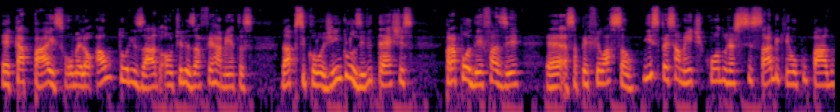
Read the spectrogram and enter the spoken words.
é capaz, ou melhor, autorizado a utilizar ferramentas da psicologia, inclusive testes, para poder fazer é, essa perfilação. E especialmente quando já se sabe quem é o culpado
